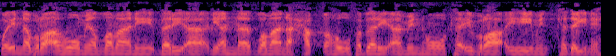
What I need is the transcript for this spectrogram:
وإن ابرأه من الضمان برئ لأن الضمان حقه فبرئ منه كإبرائه من كدينه.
